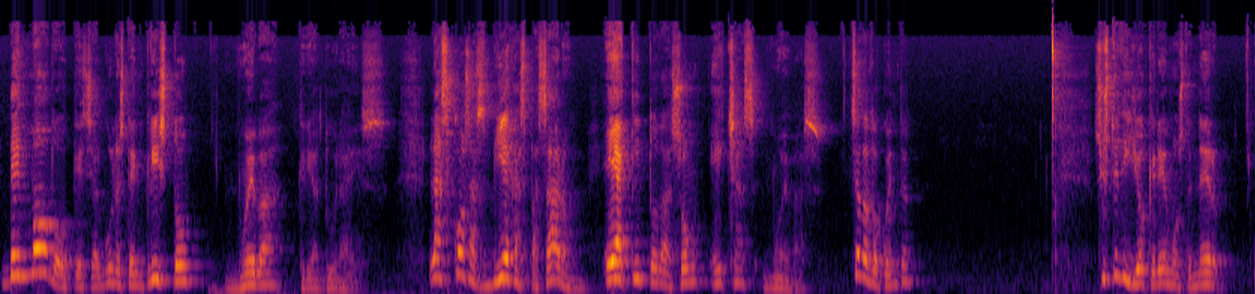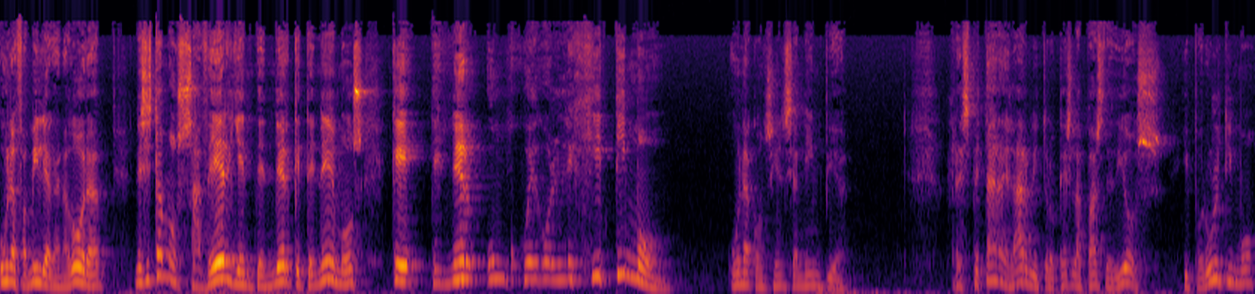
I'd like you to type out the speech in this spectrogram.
De modo que si alguno está en Cristo, nueva criatura es. Las cosas viejas pasaron, he aquí todas son hechas nuevas. ¿Se ha dado cuenta? Si usted y yo queremos tener una familia ganadora, necesitamos saber y entender que tenemos que tener un juego legítimo, una conciencia limpia, respetar al árbitro que es la paz de Dios y por último,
